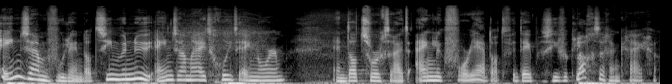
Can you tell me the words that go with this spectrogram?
eenzaam voelen. En dat zien we nu. Eenzaamheid groeit enorm. En dat zorgt er uiteindelijk voor ja, dat we depressieve klachten gaan krijgen.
